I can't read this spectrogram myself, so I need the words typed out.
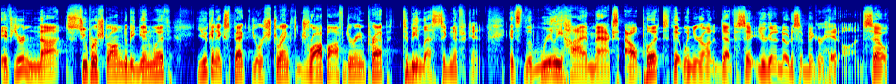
if you're not super strong to begin with, you can expect your strength drop off during prep to be less significant. It's the really high max output that when you're on a deficit, you're going to notice a bigger hit on. So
